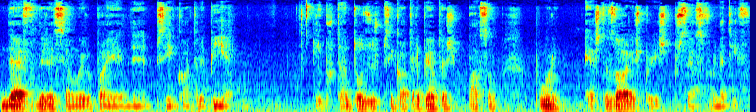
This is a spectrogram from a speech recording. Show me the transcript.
da Federação Europeia de Psicoterapia. E, portanto, todos os psicoterapeutas passam por estas horas, por este processo formativo.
